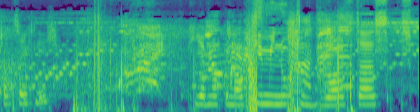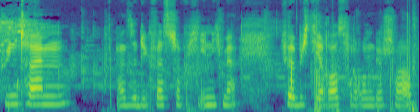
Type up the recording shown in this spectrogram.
tatsächlich. Ich habe noch genau 4 Minuten Brawl Stars Screen Time. Also die Quest schaffe ich eh nicht mehr. Dafür habe ich die Herausforderung geschafft.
